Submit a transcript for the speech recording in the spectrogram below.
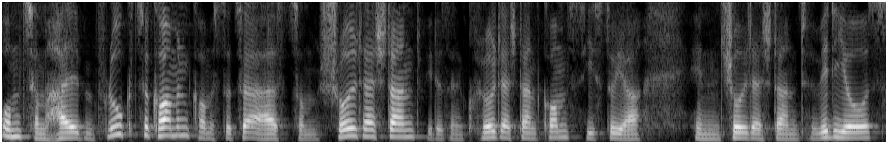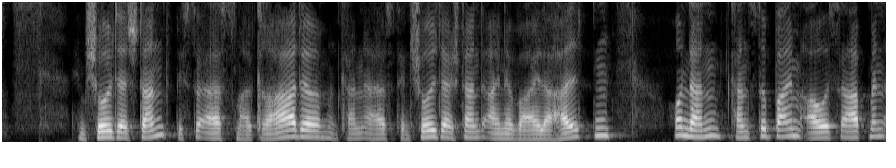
Um zum halben Flug zu kommen, kommst du zuerst zum Schulterstand. Wie du zu dem Schulterstand kommst, siehst du ja in Schulterstand-Videos. Im Schulterstand bist du erstmal gerade. Man kann erst den Schulterstand eine Weile halten und dann kannst du beim Ausatmen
